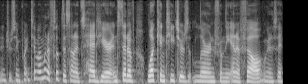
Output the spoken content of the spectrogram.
An interesting point. Tim, I'm going to flip this on its head here. Instead of what can teachers learn from the NFL, we're going to say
